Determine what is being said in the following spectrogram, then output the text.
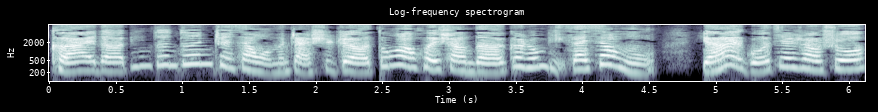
可爱的冰墩墩正向我们展示着冬奥会上的各种比赛项目。袁爱国介绍说，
